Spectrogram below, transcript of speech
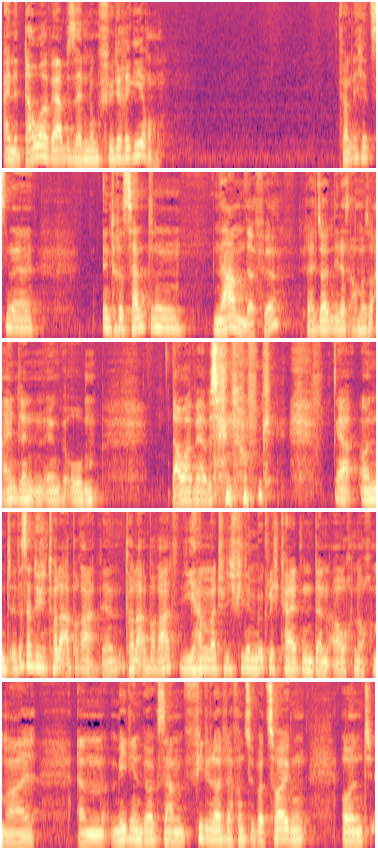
eine Dauerwerbesendung für die Regierung. Fand ich jetzt einen interessanten Namen dafür. Vielleicht sollten die das auch mal so einblenden, irgendwie oben. Dauerwerbesendung. Ja, und das ist natürlich ein toller Apparat. Ein toller Apparat. Die haben natürlich viele Möglichkeiten, dann auch nochmal ähm, medienwirksam viele Leute davon zu überzeugen. Und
